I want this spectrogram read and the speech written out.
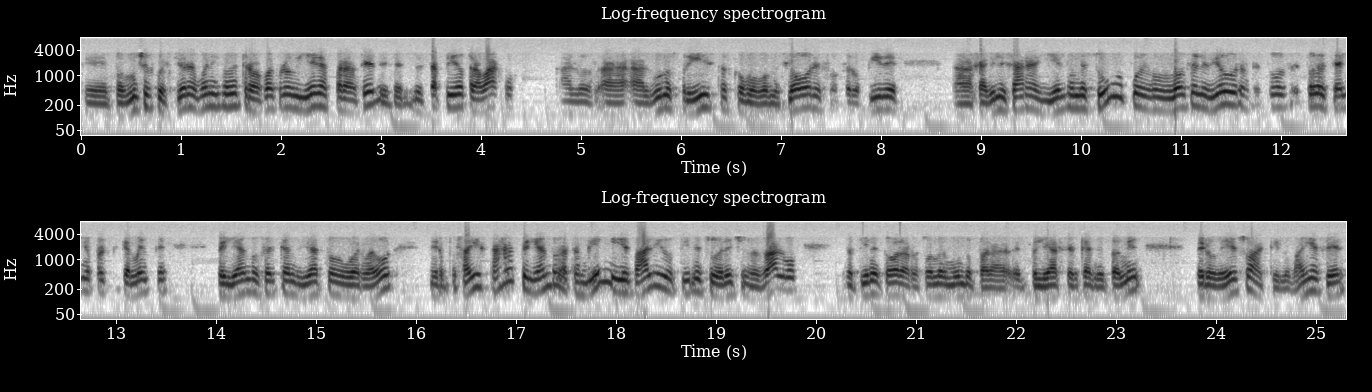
que por muchas cuestiones, bueno, ¿y dónde trabajó Alfredo Villegas para hacer? Le está pidiendo trabajo a, los, a, algunos priistas como Gómez Flores o se lo pide a Javier Lizarra y él donde estuvo, pues no se le vio durante todo, todo este año prácticamente peleando ser candidato a gobernador, pero pues ahí está peleándola también y es válido, tiene su derecho a salvo, o tiene toda la razón del mundo para pelear ser candidato también, pero de eso a que lo vaya a hacer,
